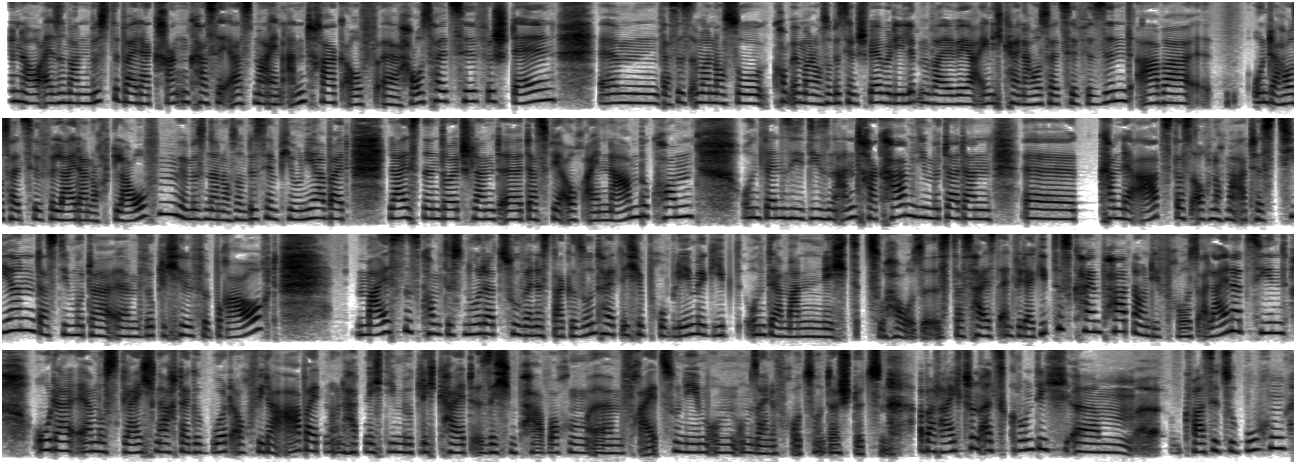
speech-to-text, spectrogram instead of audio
Genau, also man müsste bei der Krankenkasse erstmal einen Antrag auf äh, Haushaltshilfe stellen. Ähm, das ist immer noch so, kommt immer noch so ein bisschen schwer über die Lippen, weil wir ja eigentlich keine Haushaltshilfe sind, aber äh, unter Haushaltshilfe leider noch laufen. Wir müssen da noch so ein bisschen Pionierarbeit leisten in Deutschland, äh, dass wir auch einen Namen bekommen. Und wenn Sie diesen Antrag haben, die Mütter, dann äh, kann der Arzt das auch nochmal attestieren, dass die Mutter ähm, wirklich Hilfe braucht. Meistens kommt es nur dazu, wenn es da gesundheitliche Probleme gibt und der Mann nicht zu Hause ist. Das heißt, entweder gibt es keinen Partner und die Frau ist alleinerziehend oder er muss gleich nach der Geburt auch wieder arbeiten und hat nicht die Möglichkeit, sich ein paar Wochen ähm, freizunehmen, um, um seine Frau zu unterstützen. Aber reicht schon als Grund, dich ähm, äh, quasi zu buchen,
